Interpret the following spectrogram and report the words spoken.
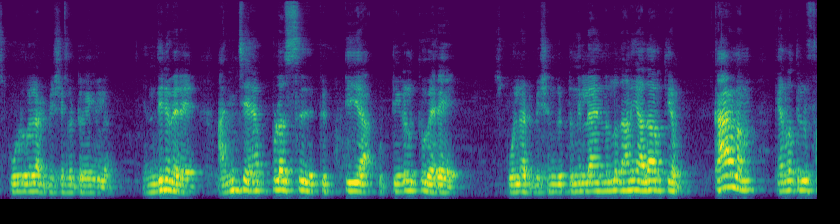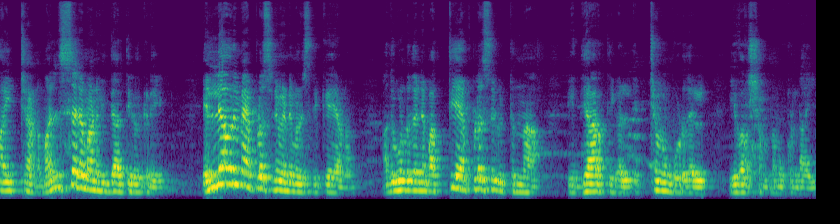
സ്കൂളുകളിൽ അഡ്മിഷൻ കിട്ടുകയില്ല. എന്തിനു വരെ? അഞ്ച് എ പ്ലസ് കിട്ടിയ കുട്ടികൾക്ക് വരെ സ്കൂളിൽ അഡ്മിഷൻ കിട്ടുന്നില്ല എന്നുള്ളതാണ് യാഥാർത്ഥ്യം. കാരണം കേരളത്തിൽ ഫൈറ്റ് ആണ് മത്സരമാണ് വിദ്യാർത്ഥികൾക്കിടയിൽ. എല്ലാവരും എ പ്ലസിന് വേണ്ടി മത്സരിക്കുകയാണ്. അതുകൊണ്ട് തന്നെ പത്ത് എ പ്ലസ് കിട്ടുന്ന വിദ്യാർത്ഥികൾ ഏറ്റവും കൂടുതൽ ഈ വർഷം നമുക്കുണ്ടായി.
